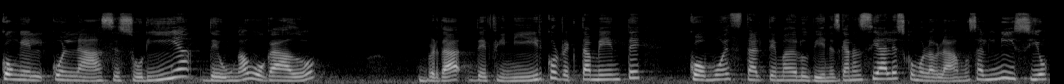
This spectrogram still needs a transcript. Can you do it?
con, el, con la asesoría de un abogado, ¿verdad? Definir correctamente cómo está el tema de los bienes gananciales, como lo hablábamos al inicio,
